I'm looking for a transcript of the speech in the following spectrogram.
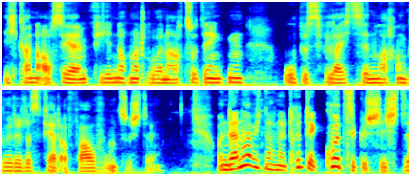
ich kann auch sehr empfehlen, nochmal drüber nachzudenken, ob es vielleicht Sinn machen würde, das Pferd auf Bauhof umzustellen. Und dann habe ich noch eine dritte kurze Geschichte,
